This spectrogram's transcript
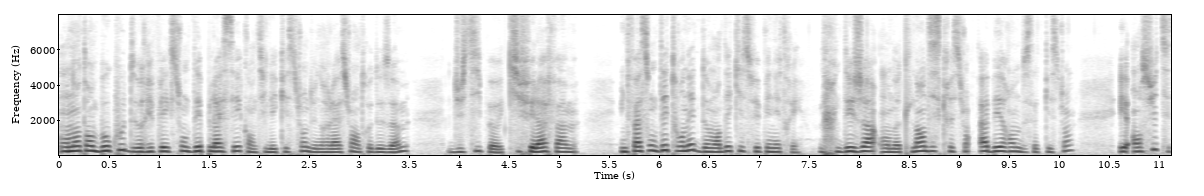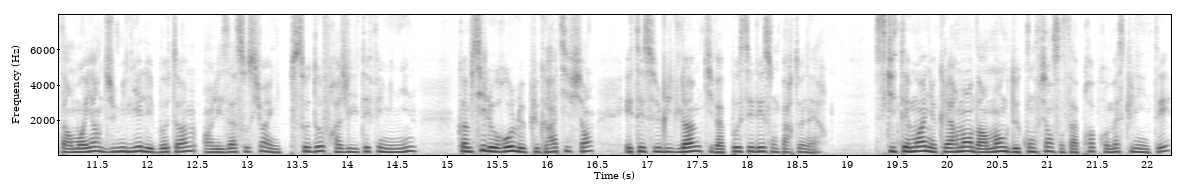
on entend beaucoup de réflexions déplacées quand il est question d'une relation entre deux hommes, du type euh, qui fait la femme? Une façon détournée de demander qui se fait pénétrer. Déjà, on note l'indiscrétion aberrante de cette question, et ensuite, c'est un moyen d'humilier les bottoms en les associant à une pseudo-fragilité féminine, comme si le rôle le plus gratifiant était celui de l'homme qui va posséder son partenaire. Ce qui témoigne clairement d'un manque de confiance en sa propre masculinité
